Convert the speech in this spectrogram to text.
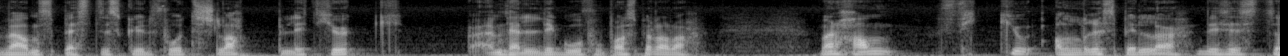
verdens beste skuddfot. Slapp, litt tjukk. En veldig god fotballspiller, da. Men han fikk jo aldri spille de siste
